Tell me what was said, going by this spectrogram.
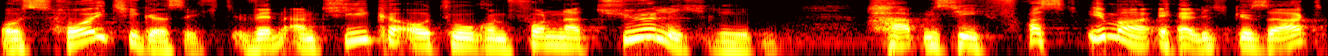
Aus heutiger Sicht, wenn antike Autoren von natürlich reden, haben sie fast immer, ehrlich gesagt,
